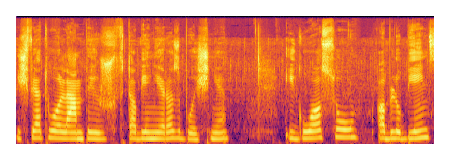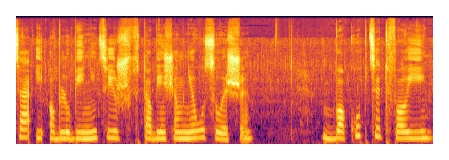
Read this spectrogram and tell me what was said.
I światło lampy już w tobie nie rozbłyśnie. I głosu oblubieńca i oblubienicy już w tobie się nie usłyszy. Bo kupcy twoi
